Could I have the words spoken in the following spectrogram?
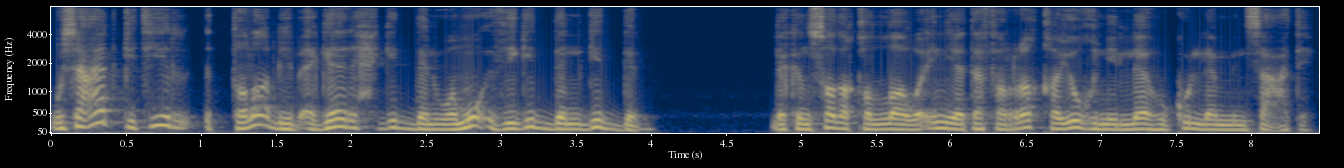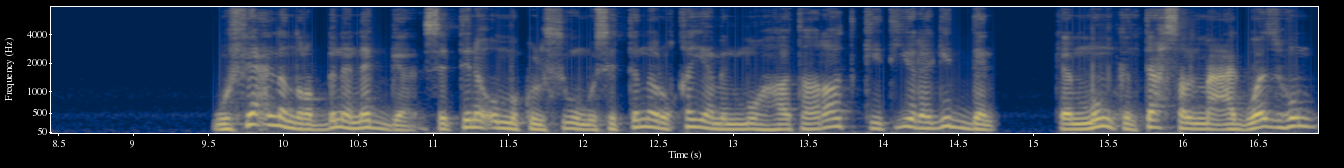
وساعات كتير الطلاق بيبقى جارح جدا ومؤذي جدا جدا. لكن صدق الله وإن يتفرقا يغني الله كلا من سعته. وفعلا ربنا نجى ستنا أم كلثوم وستنا رقية من مهاترات كتيرة جدا كان ممكن تحصل مع جوازهم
